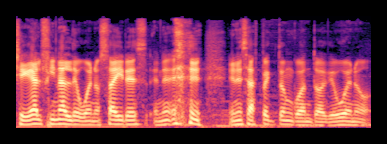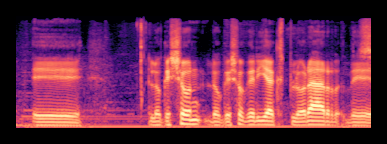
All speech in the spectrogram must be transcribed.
llegué al final de Buenos Aires en, ese aspecto en cuanto a que, bueno, eh, lo, que yo, lo que yo quería explorar de,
